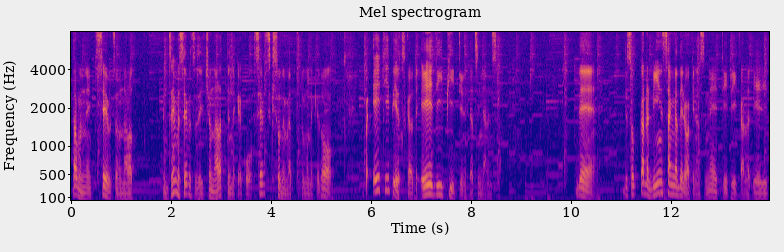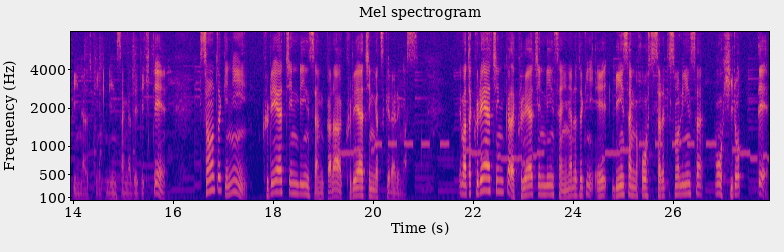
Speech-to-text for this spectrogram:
多分ね生物を習っ全部生物で一応習ってるんだけどこう生物基礎でもやってると思うんだけどやっぱ ATP を使うと ADP っていうやつになるんですよ。ででそこからリン酸が出るわけなんですね。ATP から ADP になるときにリン酸が出てきてその時にクレアチンリン酸からクレアチンが作られます。でまたクレアチンからクレアチンリン酸になるときにリン酸が放出されてそのリン酸を拾って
